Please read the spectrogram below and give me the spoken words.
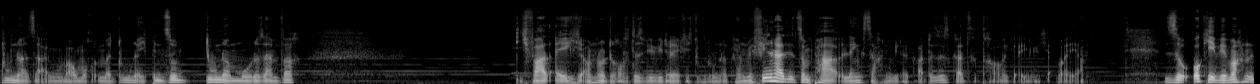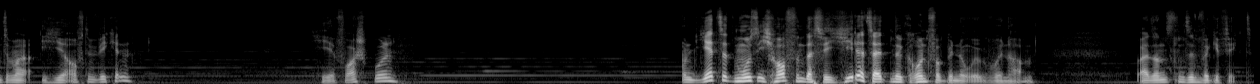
Duna sagen, warum auch immer Duna. Ich bin so im Duna-Modus einfach. Ich warte eigentlich auch nur darauf, dass wir wieder Richtung Duna können. Mir fehlen halt jetzt so ein paar Längssachen wieder gerade. Das ist gerade so traurig eigentlich, aber ja. So, okay, wir machen uns immer hier auf den Weg hin. Hier vorspulen. Und jetzt muss ich hoffen, dass wir jederzeit eine Grundverbindung irgendwohin haben. Weil ansonsten sind wir gefickt.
